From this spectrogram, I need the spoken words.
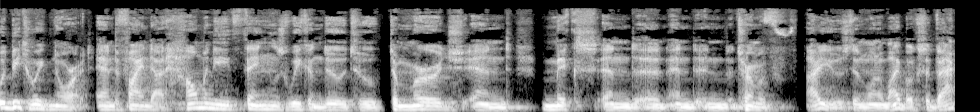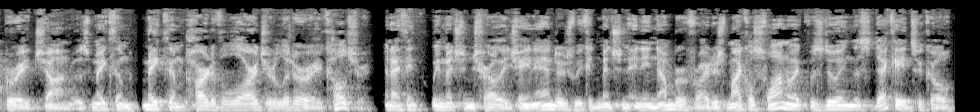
would be to ignore it and to find out how many things we can do to, to merge and mix and, and, and in term of I used in one of my books, evaporate genres, make them, make them part of a larger literary culture. And I think we mentioned Charlie Jane Anders. We could mention any number of writers. Michael Swanwick was doing this decades ago.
